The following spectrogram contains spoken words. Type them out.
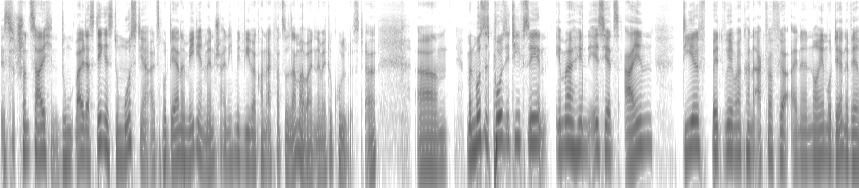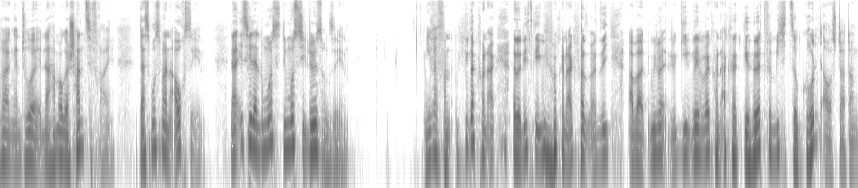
ist schon ein Zeichen. Du, weil das Ding ist, du musst ja als moderner Medienmensch eigentlich mit Viva Con Aqua zusammenarbeiten, damit du cool bist. Ja? Ähm, man muss es positiv sehen. Immerhin ist jetzt ein Deal mit Viva Con Aqua für eine neue moderne Werbeagentur in der Hamburger Schanze frei. Das muss man auch sehen. Da ist wieder, du musst, du musst die Lösung sehen. Viva, von, Viva Con Aqua, also nichts gegen Viva Con Aqua an sich, aber Viva, Viva Con Aqua gehört für mich zur Grundausstattung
